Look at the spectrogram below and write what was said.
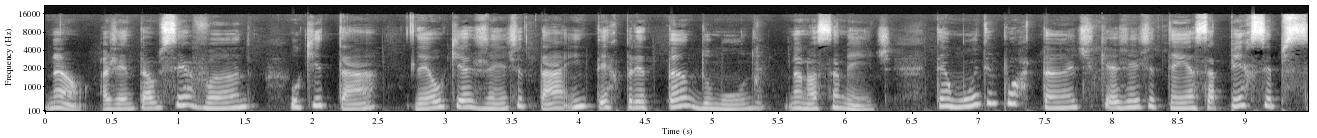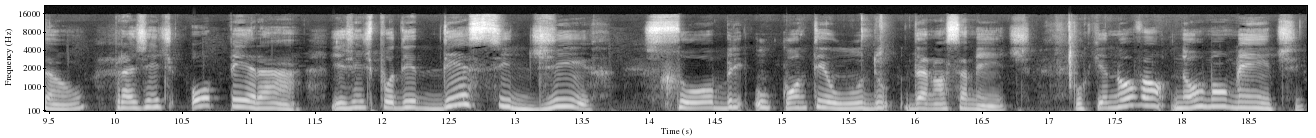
Não, a gente está observando o que está, né, o que a gente está interpretando do mundo na nossa mente. Então é muito importante que a gente tenha essa percepção para a gente operar e a gente poder decidir sobre o conteúdo da nossa mente. Porque no, normalmente,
